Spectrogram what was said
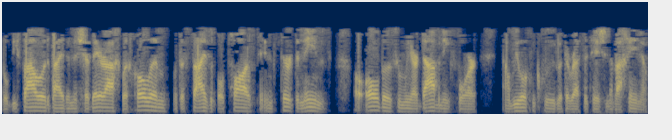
It will be followed by the Mishaberach Lecholim with a sizable pause to insert the names of all those whom we are davening for, and we will conclude with the recitation of Achenu.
